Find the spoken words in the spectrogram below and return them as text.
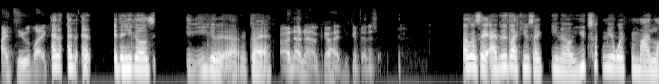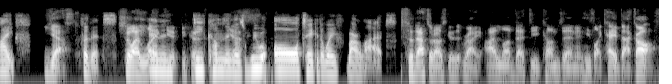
I do like, And and and, and then he goes, you, you uh, go ahead. oh no, no, go ahead, you can finish it. I was gonna say I did like he was like, you know, you took me away from my life Yes. for this. So I like and it because D comes in and yes. goes, we were all taken away from our lives. So that's what I was gonna right. I love that D comes in and he's like, Hey, back off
